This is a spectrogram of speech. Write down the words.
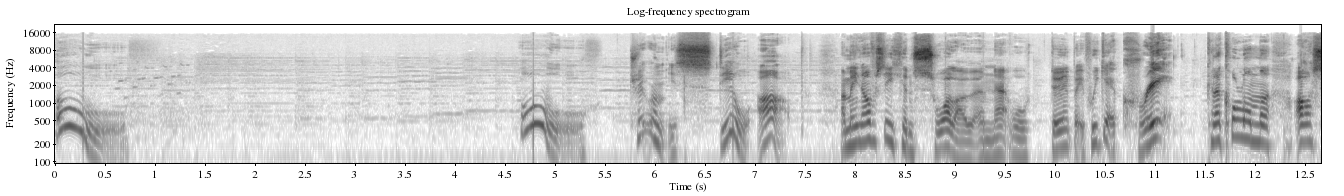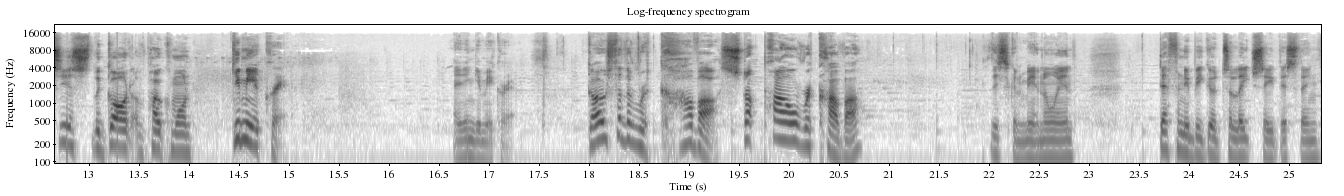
Oh. Oh. Trick Room is still up. I mean, obviously you can swallow and that will do it, but if we get a crit can I call on the Arceus, the god of Pokemon? Give me a crit. He didn't give me a crit. Goes for the recover. Stockpile recover. This is going to be annoying. Definitely be good to leech seed this thing.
